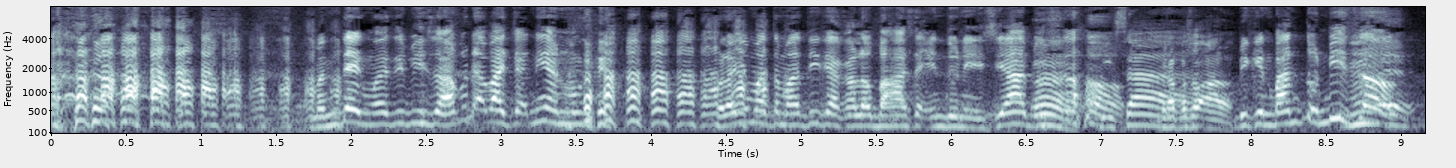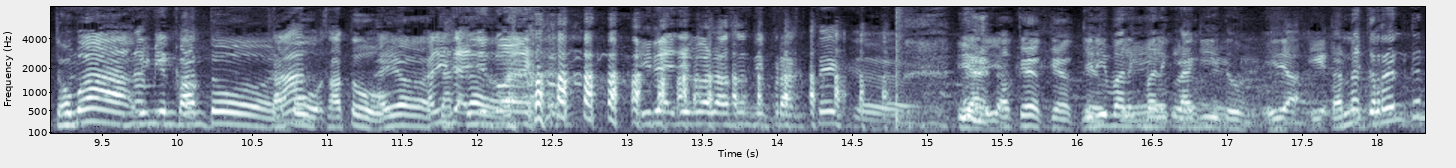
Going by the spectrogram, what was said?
Mending masih bisa. Aku udah baca nian mungkin. Apalagi matematika kalau bahasa Indonesia bisa. Eh, bisa. Berapa soal? Bikin pantun bisa. Coba Enam bikin pantun. Satu, satu. Ayo, Kan tidak juga tidak juga langsung dipraktek. Iya, iya. Oke, oke, oke. Jadi balik-balik oke, lagi oke. itu. Iya, iya. Karena keren kan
